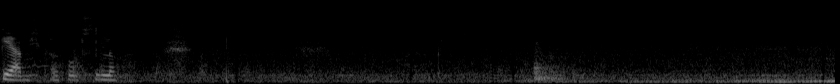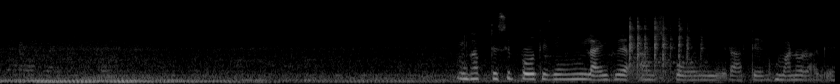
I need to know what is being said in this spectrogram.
কে আবিষ্কার করছিল? ভাবতেছি প্রতিদিন লাইভে আসব রাতে ঘুমানোর আগে।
